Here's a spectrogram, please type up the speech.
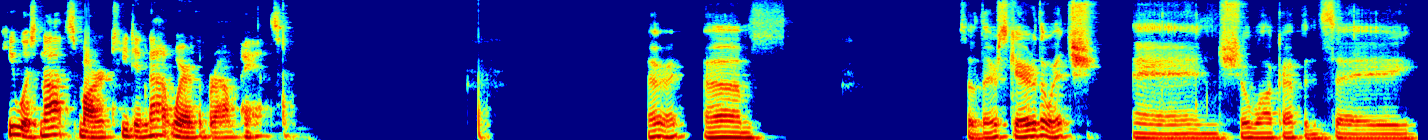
He was not smart. He did not wear the brown pants. All right. Um, so they're scared of the witch, and she'll walk up and say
